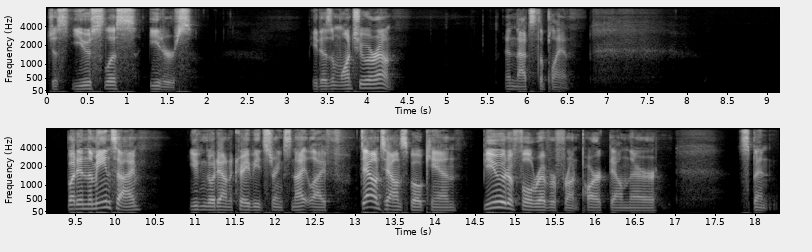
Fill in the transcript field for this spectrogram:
Just useless eaters. He doesn't want you around. And that's the plan. But in the meantime, you can go down to Crave Eats Drinks Nightlife, downtown Spokane, beautiful riverfront park down there. Spent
